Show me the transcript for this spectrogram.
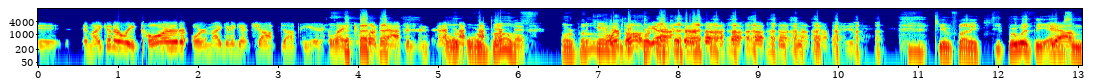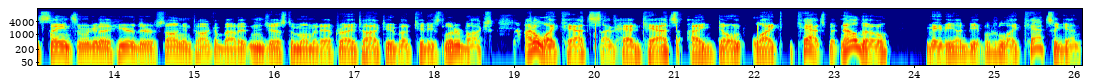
am I gonna record or am I gonna get chopped up here? Like, what's happening? or or both. Or both. or both, yeah. Too funny. We're with the Yeah. Absent Saints, and we're going to hear their song and talk about it in just a moment after I talk to you about Kitty's litter box. I don't like cats. I've had cats. I don't like cats. But now, though, maybe I'd be able to like cats again.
